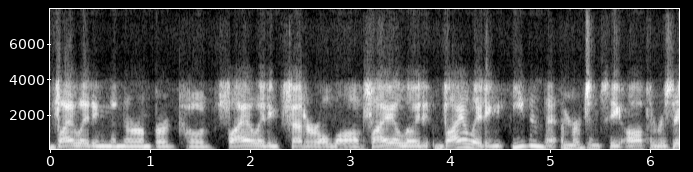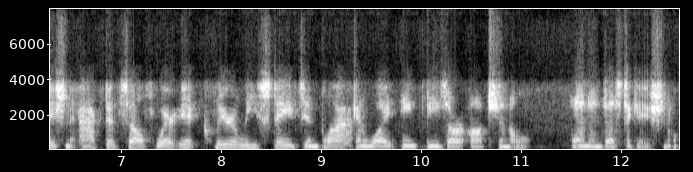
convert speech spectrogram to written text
violating the Nuremberg Code, violating federal law, violate, violating even the Emergency Authorization Act itself, where it clearly states in black and white ink these are optional and investigational.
